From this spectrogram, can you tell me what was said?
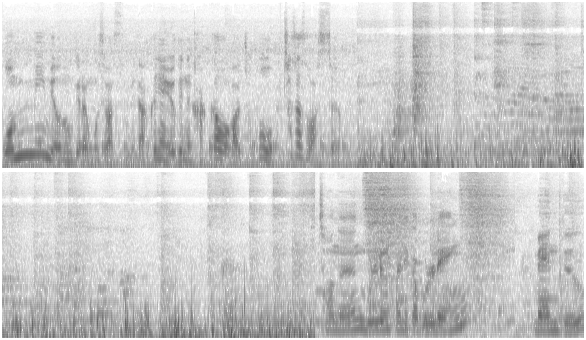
원미 면옥이라는 곳에 왔습니다. 그냥 여기는 가까워가지고 찾아서 왔어요. 저는 물냉파니까 물냉, 맨두,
